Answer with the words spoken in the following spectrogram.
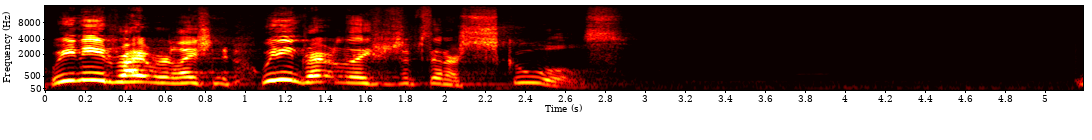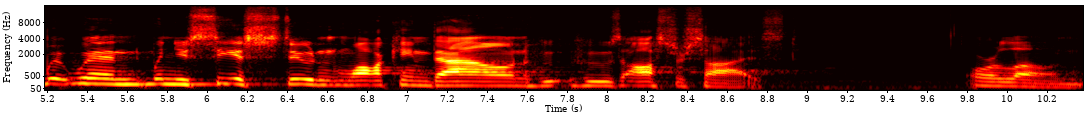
We need right relationships. We need right relationships in our schools. When, when you see a student walking down who, who's ostracized or alone,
